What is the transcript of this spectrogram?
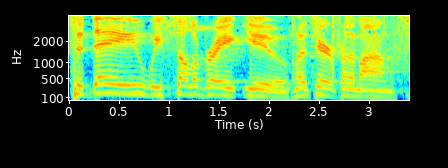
Today we celebrate you. Let's hear it for the moms.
